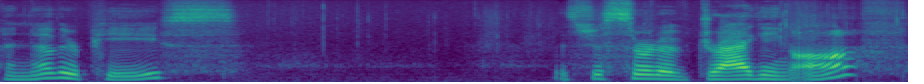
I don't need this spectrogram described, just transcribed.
another piece it's just sort of dragging off.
